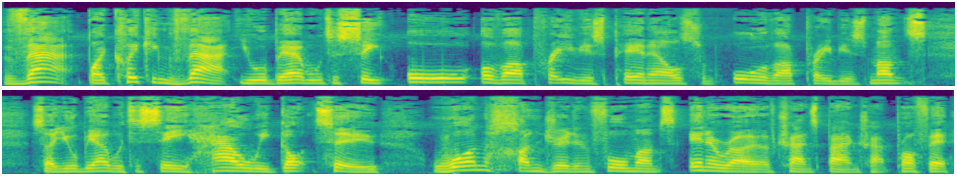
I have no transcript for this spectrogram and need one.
That, by clicking that, you will be able to see all of our previous P&Ls from all of our previous months. So you'll be able to see how we got to 104 months in a row of transparent track profit.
